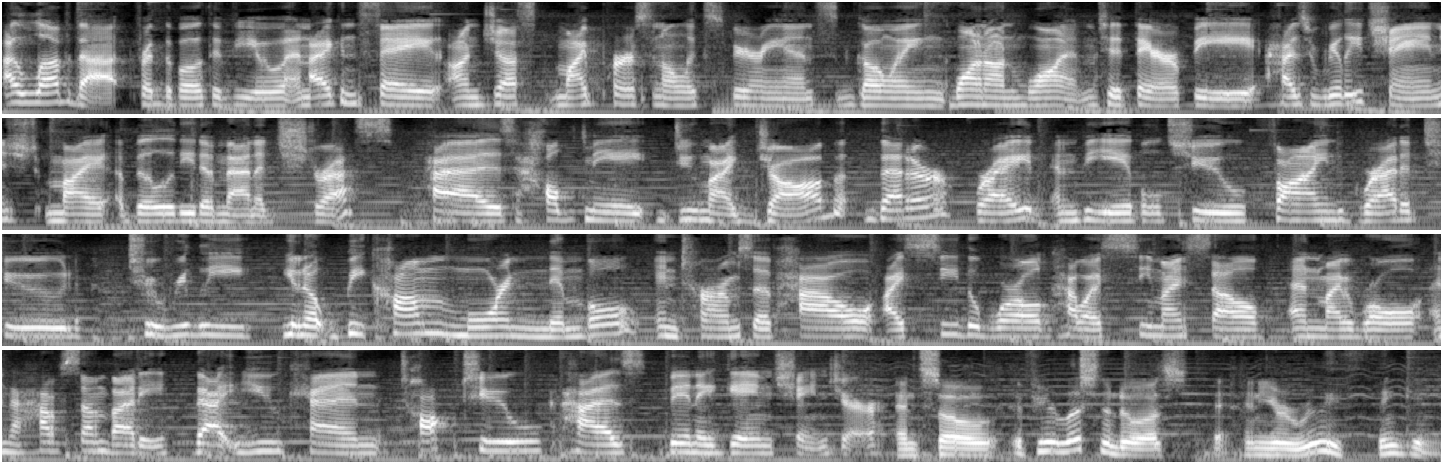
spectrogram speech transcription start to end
I love that for the both of you. And I can say, on just my personal experience, going one on one to therapy has really changed changed my ability to manage stress, has helped me do my job better, right? And be able to find gratitude to really, you know, become more nimble in terms of how I see the world, how I see myself and my role, and to have somebody that you can talk to has been a game changer. And so if you're listening to us and you're really thinking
